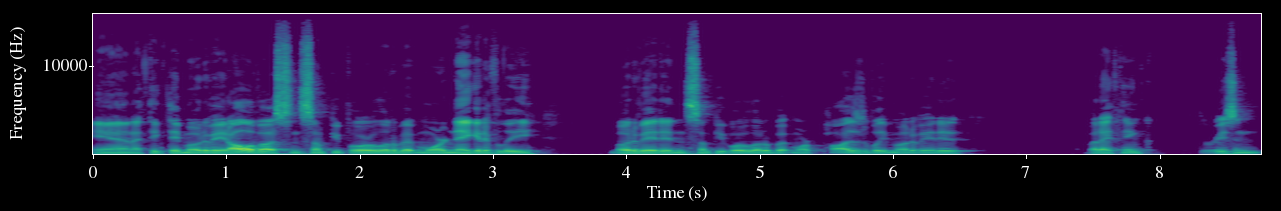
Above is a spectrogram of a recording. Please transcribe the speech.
And I think they motivate all of us. And some people are a little bit more negatively motivated, and some people are a little bit more positively motivated. But I think the reason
